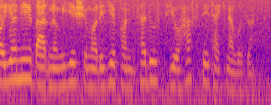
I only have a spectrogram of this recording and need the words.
پایان برنامه شماره 537 تکنوازان.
